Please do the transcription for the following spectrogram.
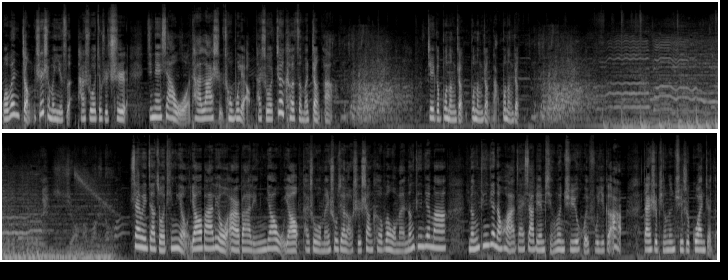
我问整是什么意思，他说就是吃。今天下午他拉屎冲不了，他说这可怎么整啊？这个不能整，不能整啊，不能整。”下一位叫做听友幺八六二八零幺五幺，他说我们数学老师上课问我们能听见吗？能听见的话，在下边评论区回复一个二，但是评论区是关着的，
